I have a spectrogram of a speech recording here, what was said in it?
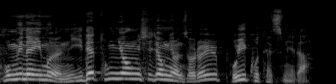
국민의힘은 이 대통령 시정연설을 보이콧했습니다.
